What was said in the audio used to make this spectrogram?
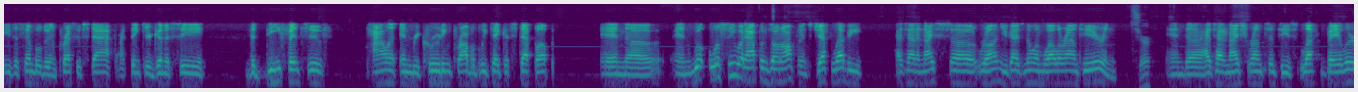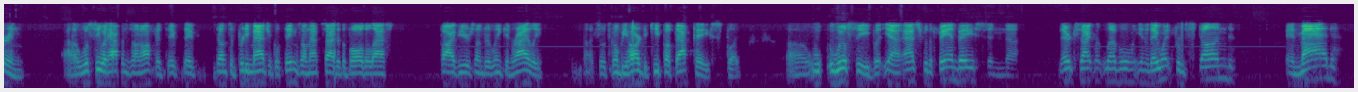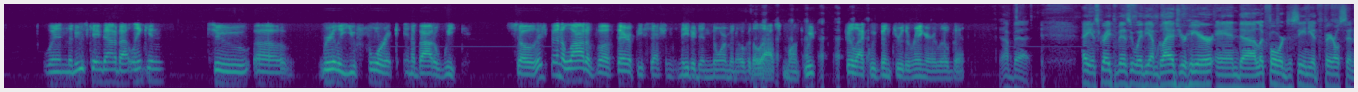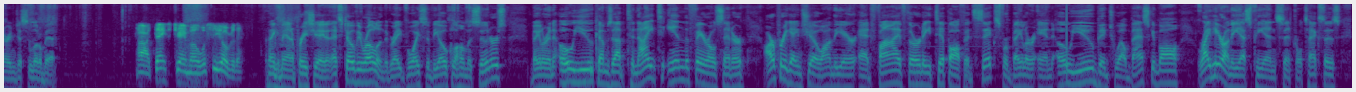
he's assembled an impressive staff. I think you're going to see the defensive talent and recruiting probably take a step up, and uh, and we'll we'll see what happens on offense. Jeff Lebby has had a nice uh, run. You guys know him well around here, and sure, and uh, has had a nice run since he's left Baylor. And uh, we'll see what happens on offense. They've they've done some pretty magical things on that side of the ball the last five years under Lincoln Riley. Uh, so it's going to be hard to keep up that pace, but uh, we'll see. But yeah, as for the fan base and uh, their excitement level, you know, they went from stunned and mad when the news came down about Lincoln to uh, really euphoric in about a week. So there's been a lot of uh, therapy sessions needed in Norman over the last month. We feel like we've been through the wringer a little bit. I bet. Hey, it's great to visit with you. I'm glad you're here, and uh, look forward to seeing you at the Ferrell Center in just a little bit. All right, thanks, JMO. We'll see you over there. Thank you, man. Appreciate it. That's Toby Rowland, the great voice of the Oklahoma Sooners. Baylor and OU comes up tonight in the Ferrell Center. Our pregame show on the air at 5:30. Tip off at six for Baylor and OU Big 12 basketball right here on ESPN Central Texas.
